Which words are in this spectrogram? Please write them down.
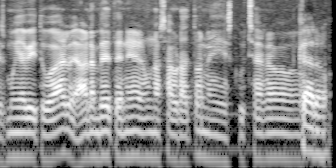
es muy habitual. Ahora en vez de tener una sauratona y escucharlo. Claro.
